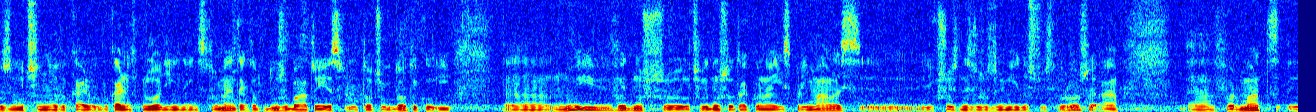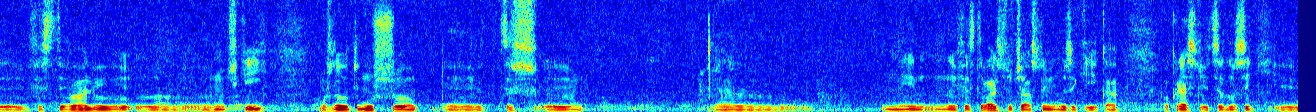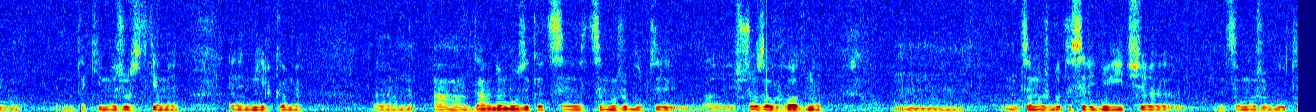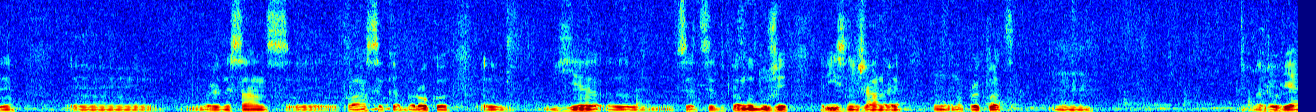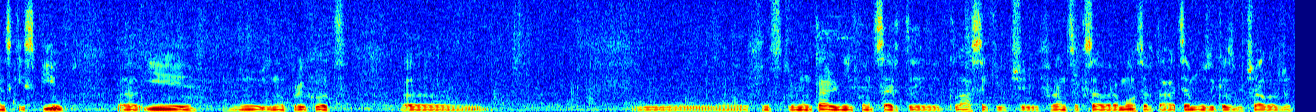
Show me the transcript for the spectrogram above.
озвучення вокальних мелодій на інструментах. Тобто дуже багато є точок дотику. І, е, ну і видно, що очевидно, що так вона і сприймалась, як щось незрозуміле, щось вороже. А формат фестивалю гнучкий, можливо, тому що це ж не, фестиваль сучасної музики, яка окреслюється досить е, такими жорсткими е, мірками. Ем, А давня музика це, це може бути е, що завгодно. Це може бути середньовіччя, це може бути Ренесанс, класика, бароко. Є це, це, напевно, дуже різні жанри. Ну, наприклад, Григоріанський спів е, і, ну, і наприклад, е, інструментальні концерти класиків чи Франца Ксавера Моцарта, а ця музика звучала вже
